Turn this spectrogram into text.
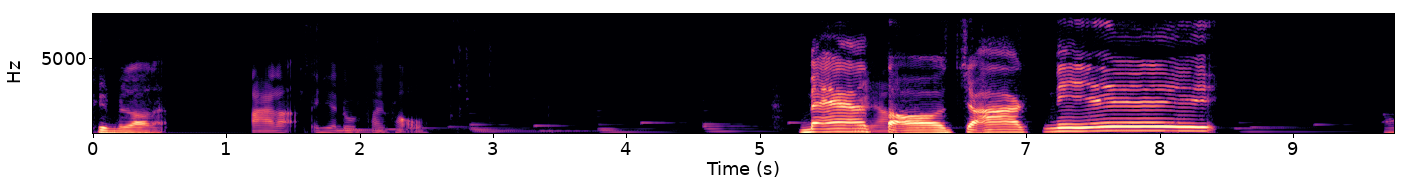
ขึ้นไปแล้วน่ะ ตายละไอ้เหี้ยโดนไฟเผา แม้ไหนอะต่อจากนี้ เอ้า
